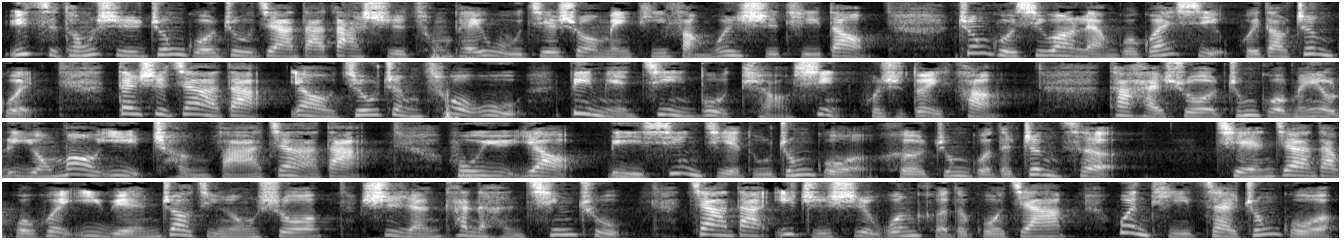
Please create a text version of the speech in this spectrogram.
与此同时，中国驻加拿大大使丛培武接受媒体访问时提到，中国希望两国关系回到正轨，但是加拿大要纠正错误，避免进一步挑衅或是对抗。他还说，中国没有利用贸易惩罚加拿大，呼吁要理性解读中国和中国的政策。前加拿大国会议员赵景荣说：“世人看得很清楚，加拿大一直是温和的国家，问题在中国。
